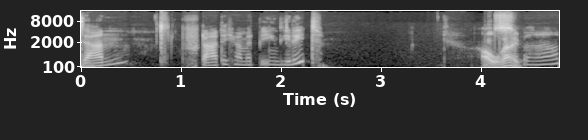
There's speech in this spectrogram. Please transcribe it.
Dann starte ich mal mit Being the Elite. Hau rein. Zwar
